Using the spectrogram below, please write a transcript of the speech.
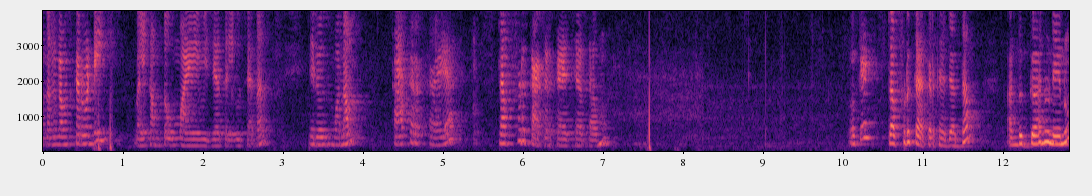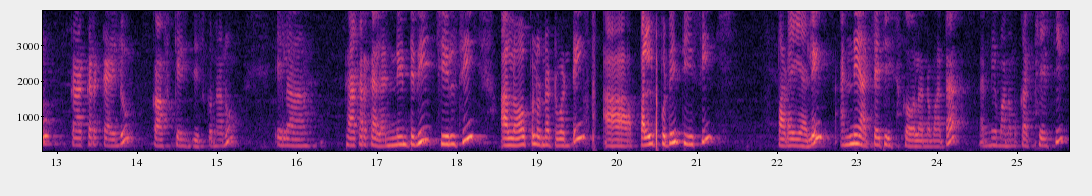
అందరికీ నమస్కారం అండి. Welcome to my Vijaya Telugu channel ఈరోజు మనం కాకరకాయ స్టఫ్డ్ కాకరకాయ చేద్దాము. ఓకే స్టఫ్డ్ కాకరకాయ చేద్దాం. అందుకుగాను నేను కాకరకాయలు కాఫ్ కేజీ తీసుకున్నాను. ఇలా కాకరకాయలన్నింటినీ చీల్చి ఆ లోపల ఉన్నటువంటి ఆ పల్పుని తీసి పడేయాలి. అన్నీ అట్లే తీసుకోవాలన్నమాట. అన్నీ మనం కట్ చేసి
